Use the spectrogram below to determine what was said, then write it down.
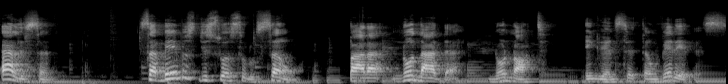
Alison, sabemos de sua solução para nonada, no not, em Grande Sertão Veredas.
